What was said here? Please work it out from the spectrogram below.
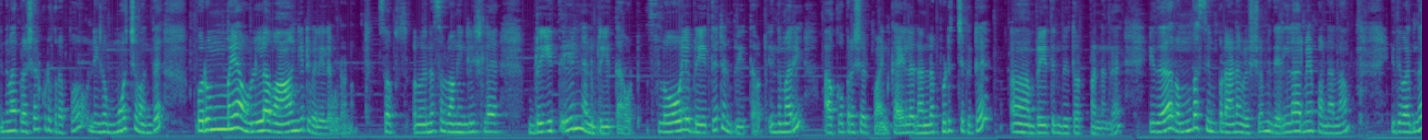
இந்த மாதிரி ப்ரெஷர் கொடுக்குறப்போ நீங்கள் மூச்சை வந்து பொறுமையாக உள்ளே வாங்கிட்டு வெளியில் விடணும். ஸோ என்ன சொல்லுவாங்க இங்கிலீஷில்? Breathe in and breathe out slowly breathe it and breathe out இந்த மாதிரி அக்கோ ப்ரெஷர் பாயிண்ட் கையில் நல்லா பிடிச்சிக்கிட்டு ப்ரீத் இன் ப்ரீத் அவுட் பண்ணுங்க. இது ரொம்ப சிம்பிளான விஷயம். இது எல்லாருமே பண்ணலாம். இது வந்து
